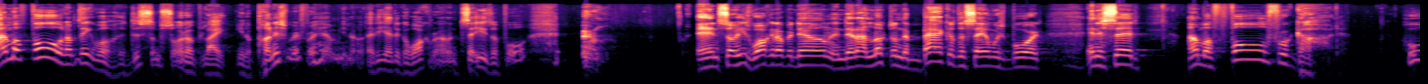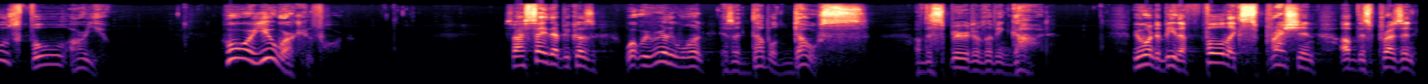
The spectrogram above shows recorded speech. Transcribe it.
I'm a fool. And I'm thinking, well, is this some sort of like, you know, punishment for him, you know, that he had to go walk around and say he's a fool? and so he's walking up and down. And then I looked on the back of the sandwich board and it said, I'm a fool for God. Whose fool are you? Who are you working for? So I say that because what we really want is a double dose of the Spirit of living God. We want to be the full expression of this present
